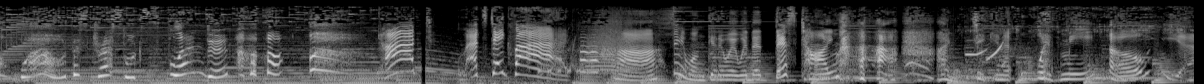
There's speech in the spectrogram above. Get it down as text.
Oh, wow, this dress looks splendid. cut. Let's take five. Huh? They won't get away with it this time. I'm taking it with me. Oh, yeah.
